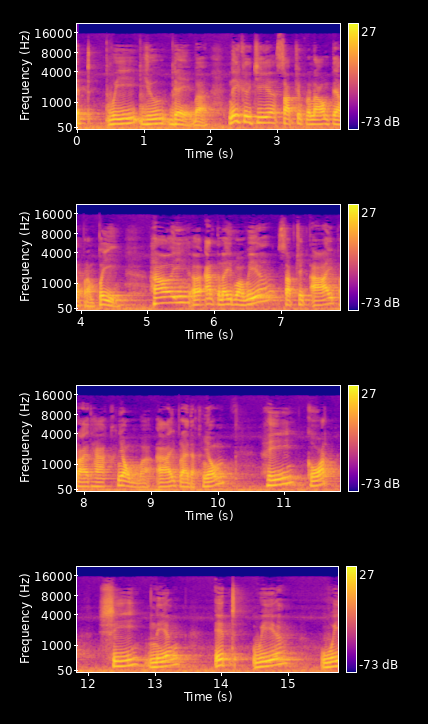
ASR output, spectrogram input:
it we you they បាទនេះគឺជា subject pronoun ទាំង7ហើយអត្ថន័យរបស់វា subject I ប្រែថាខ្ញុំបាទ I ប្រែថាខ្ញុំ he គាត់ she នាង it វា we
